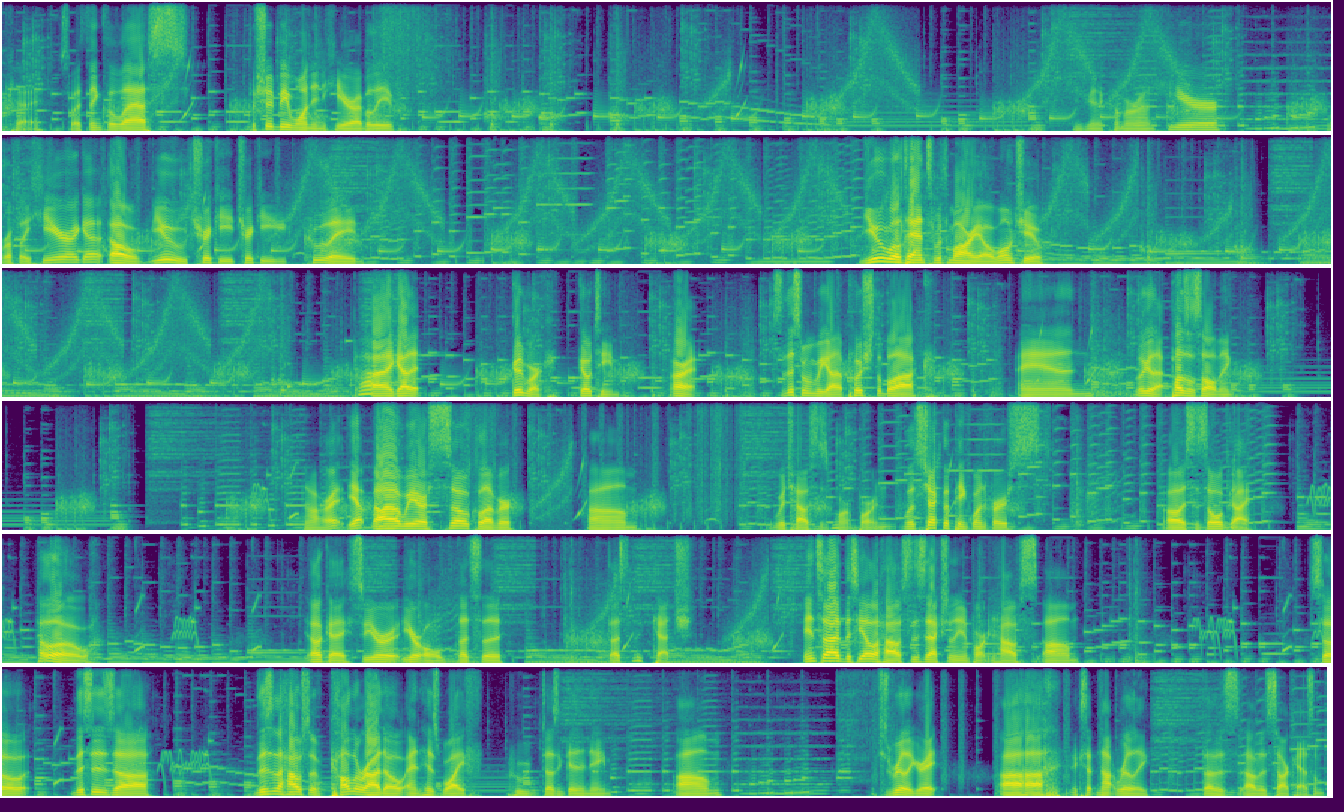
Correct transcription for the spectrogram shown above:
Okay, so I think the last... There should be one in here, I believe. He's gonna come around here. Roughly here, I guess? Oh, you tricky, tricky Kool-Aid. You will dance with Mario, won't you? I got it. Good work. Go team. Alright. So this one we gotta push the block. And look at that. Puzzle solving. Alright, yep, uh, we are so clever. Um, which house is more important? Let's check the pink one first. Oh, it's this old guy. Hello. Okay, so you're you're old. That's the that's the catch. Inside this yellow house, this is actually an important house. Um, so this is uh this is the house of Kolorado and his wife, who doesn't get a name um, which is really great. Uh, except not really. that was that was sarcasm.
